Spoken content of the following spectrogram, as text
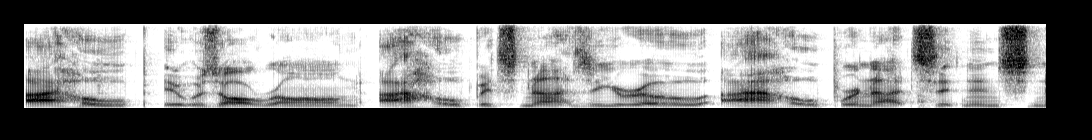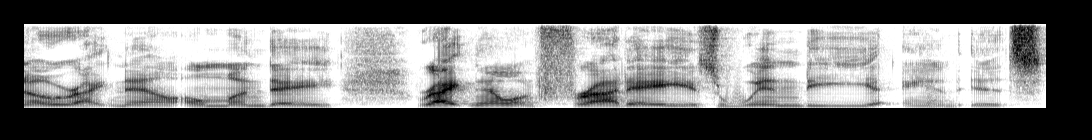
I hope it was all wrong. I hope it's not zero. I hope we're not sitting in snow right now on Monday. Right now on Friday, it's windy and it's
